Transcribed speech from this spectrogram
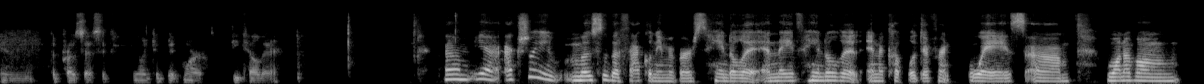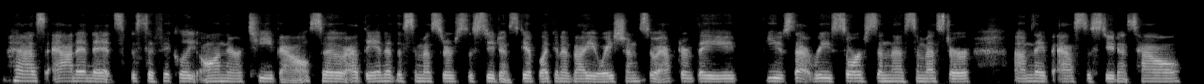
in the process. If you go into a bit more detail there. Um, yeah, actually, most of the faculty members handle it, and they've handled it in a couple of different ways. Um, one of them has added it specifically on their TEVAL. So at the end of the semesters, the students give like an evaluation. So after they use that resource in the semester, um, they've asked the students how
